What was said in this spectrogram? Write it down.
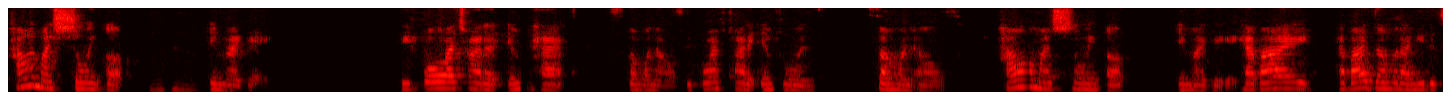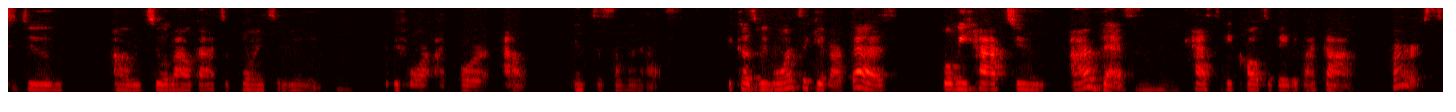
how am I showing up Mm-hmm. in my day before I try to impact someone else, before I try to influence someone else, how am I showing up in my day? Have I have I done what I needed to do um, to allow God to pour into me before I pour out into someone else? Because we want to give our best, but we have to our best has to be cultivated by God first.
